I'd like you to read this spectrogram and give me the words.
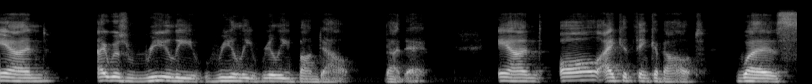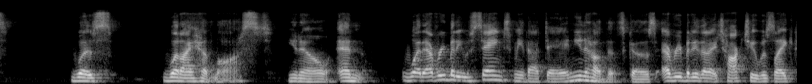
And I was really, really, really bummed out that day. And all I could think about was was what I had lost, you know, and what everybody was saying to me that day. And you know how this goes. Everybody that I talked to was like,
